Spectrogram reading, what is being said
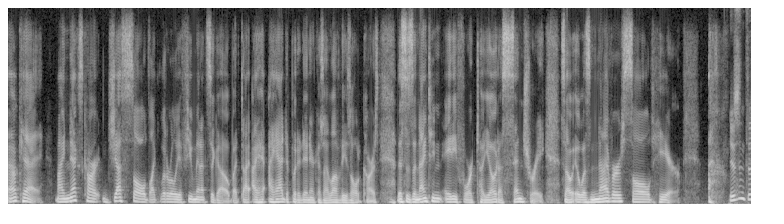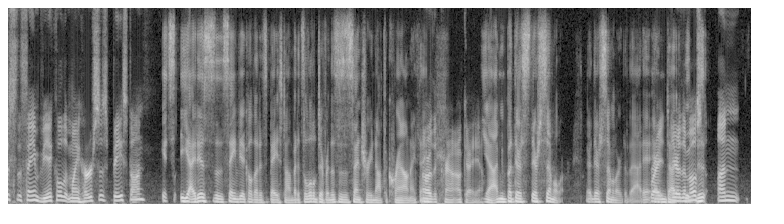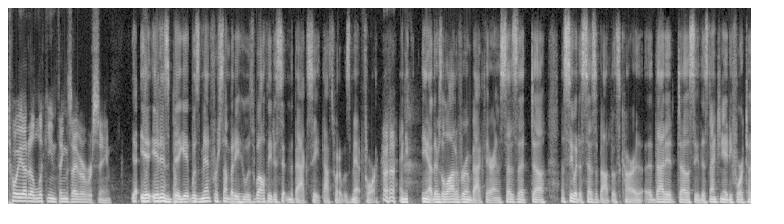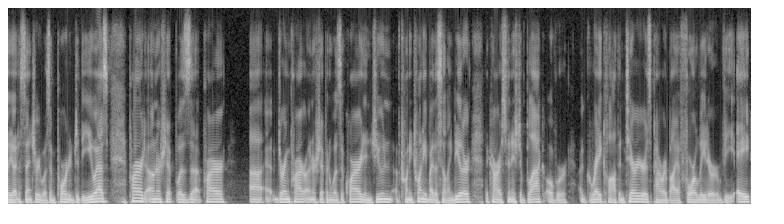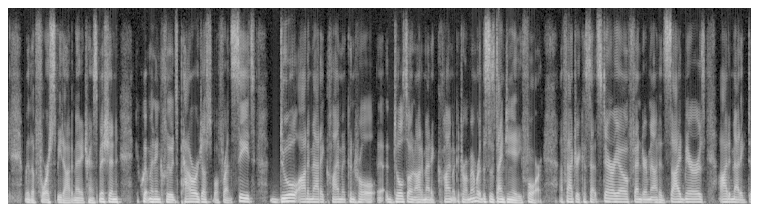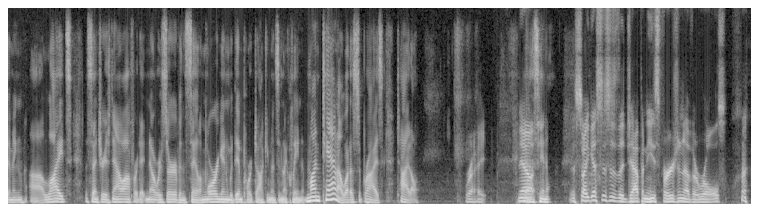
okay. My next car just sold like literally a few minutes ago, but I, I, I had to put it in here because I love these old cars. This is a 1984 Toyota Century. So it was never sold here. Isn't this the same vehicle that my hearse is based on? It's yeah, it is the same vehicle that it's based on, but it's a little different. This is a Century, not the Crown, I think. Or the Crown? Okay, yeah. yeah, I mean, but they're they're similar. They're, they're similar to that. Right. and, uh, They're the most this- un Toyota looking things I've ever seen. Yeah, it, it is big. It was meant for somebody who was wealthy to sit in the back seat. That's what it was meant for. and you, you know, there's a lot of room back there. And it says that. Uh, let's see what it says about this car. Uh, that it. Uh, let's see. This 1984 Toyota Century was imported to the U.S. prior to ownership. Was uh, prior. Uh, during prior ownership and was acquired in June of 2020 by the selling dealer. The car is finished in black over a gray cloth interior. is powered by a 4-liter V8 with a 4-speed automatic transmission. Equipment includes power adjustable front seats, dual automatic climate control, uh, dual zone automatic climate control. Remember, this is 1984. A factory cassette stereo, fender-mounted side mirrors, automatic dimming uh, lights. The Century is now offered at no reserve in Salem, Oregon, with import documents in a clean. Montana. What a surprise title! Right. Now, yes, you know. so I guess this is the Japanese version of a Rolls.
